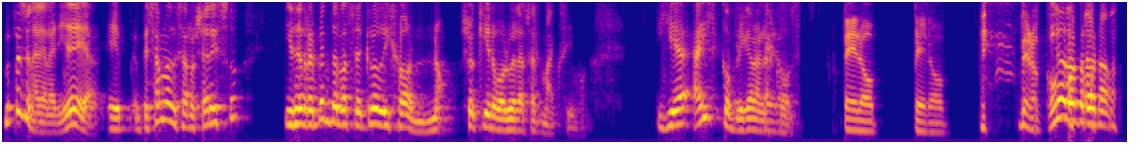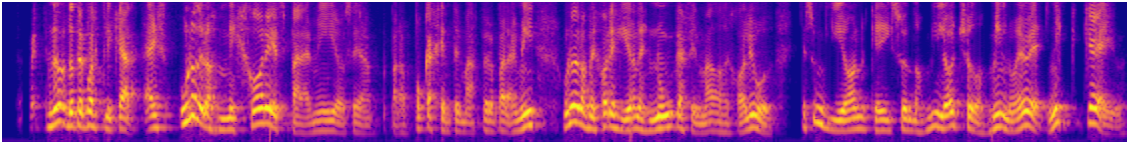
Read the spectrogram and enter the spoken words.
me parece una gran idea. Eh, empezaron a desarrollar eso y de repente Russell Crowe dijo, no, yo quiero volver a ser Máximo. Y ahí se complicaron las cosas. pero, pero, pero ¿cómo? no, pero no. No, no te puedo explicar. Es uno de los mejores para mí, o sea, para poca gente más, pero para mí, uno de los mejores guiones nunca filmados de Hollywood. Es un guion que hizo en 2008-2009 Nick Cave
